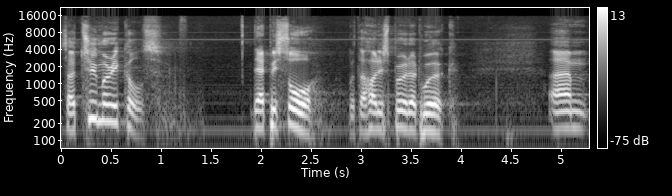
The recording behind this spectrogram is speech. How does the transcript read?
So, two miracles that we saw with the Holy Spirit at work. Um,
